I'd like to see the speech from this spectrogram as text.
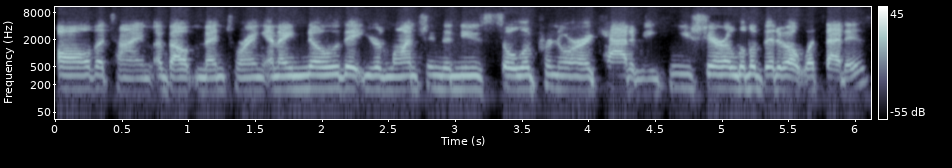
all the time about mentoring, and I know that you're launching the new Solopreneur Academy. Can you share a little bit about what that is?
